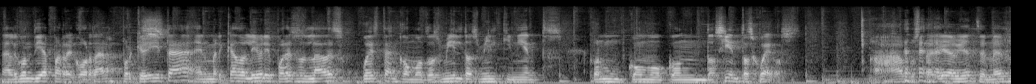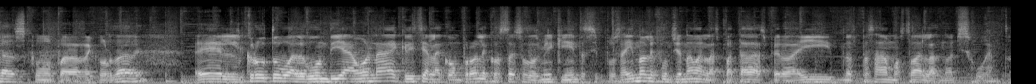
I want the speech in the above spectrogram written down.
Algún día para recordar, porque ahorita en Mercado Libre y por esos lados cuestan como 2.000, 2.500, con, como con 200 juegos. Ah, pues estaría bien tenerlas como para recordar, ¿eh? El crew tuvo algún día una, Cristian la compró, le costó esos 2.500 y pues ahí no le funcionaban las patadas, pero ahí nos pasábamos todas las noches jugando.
